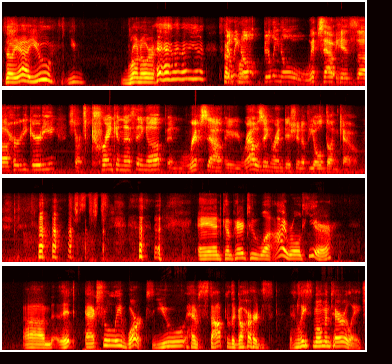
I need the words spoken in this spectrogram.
So yeah, you you run over. Hey, hey, wait, wait. Start Billy pulling- Gnoll, Billy Gnoll whips out his uh, hurdy gurdy, starts cranking that thing up, and rips out a rousing rendition of the old Dun Cow. and compared to what I rolled here, um, it actually works. You have stopped the guards, at least momentarily.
